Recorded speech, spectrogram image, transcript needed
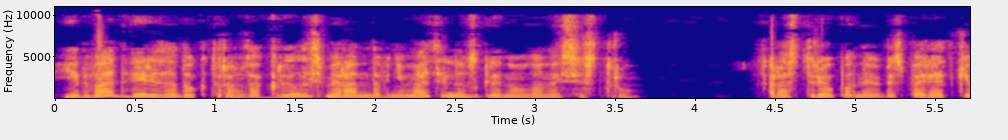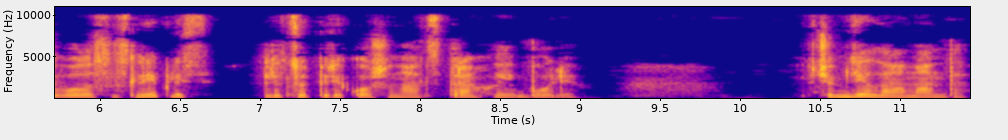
Едва дверь за доктором закрылась, Миранда внимательно взглянула на сестру. Растрепанные в беспорядке волосы слиплись, лицо перекошено от страха и боли. «В чем дело, Аманда?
